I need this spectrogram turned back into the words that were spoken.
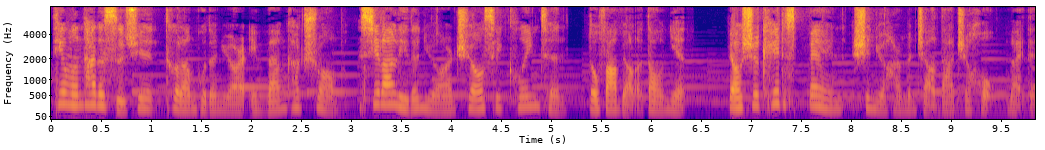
听闻她的死讯，特朗普的女儿 Ivanka Trump、希拉里的女儿 Chelsea Clinton 都发表了悼念，表示 Kate Spade 是女孩们长大之后买的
